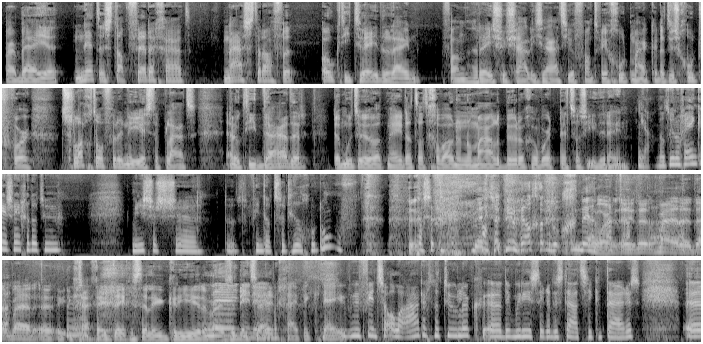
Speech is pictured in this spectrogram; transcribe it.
waarbij je net een stap verder gaat, na straffen, ook die tweede lijn van resocialisatie of van het weer goed maken. Dat is goed voor het slachtoffer in de eerste plaats. En ook die dader, daar moeten we wat mee... dat dat gewoon een normale burger wordt, net zoals iedereen. Ja, wilt u nog één keer zeggen dat u ministers uh, dat, vindt dat ze het heel goed doen? Of was het, nee. was het nu wel genoeg? Nee hoor, maar, maar, maar ik ga geen tegenstellingen creëren waar nee, ze niet nee, zijn. Nee, begrijp ik. Nee, u vindt ze alle aardig natuurlijk, de minister en de staatssecretaris. Uh,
